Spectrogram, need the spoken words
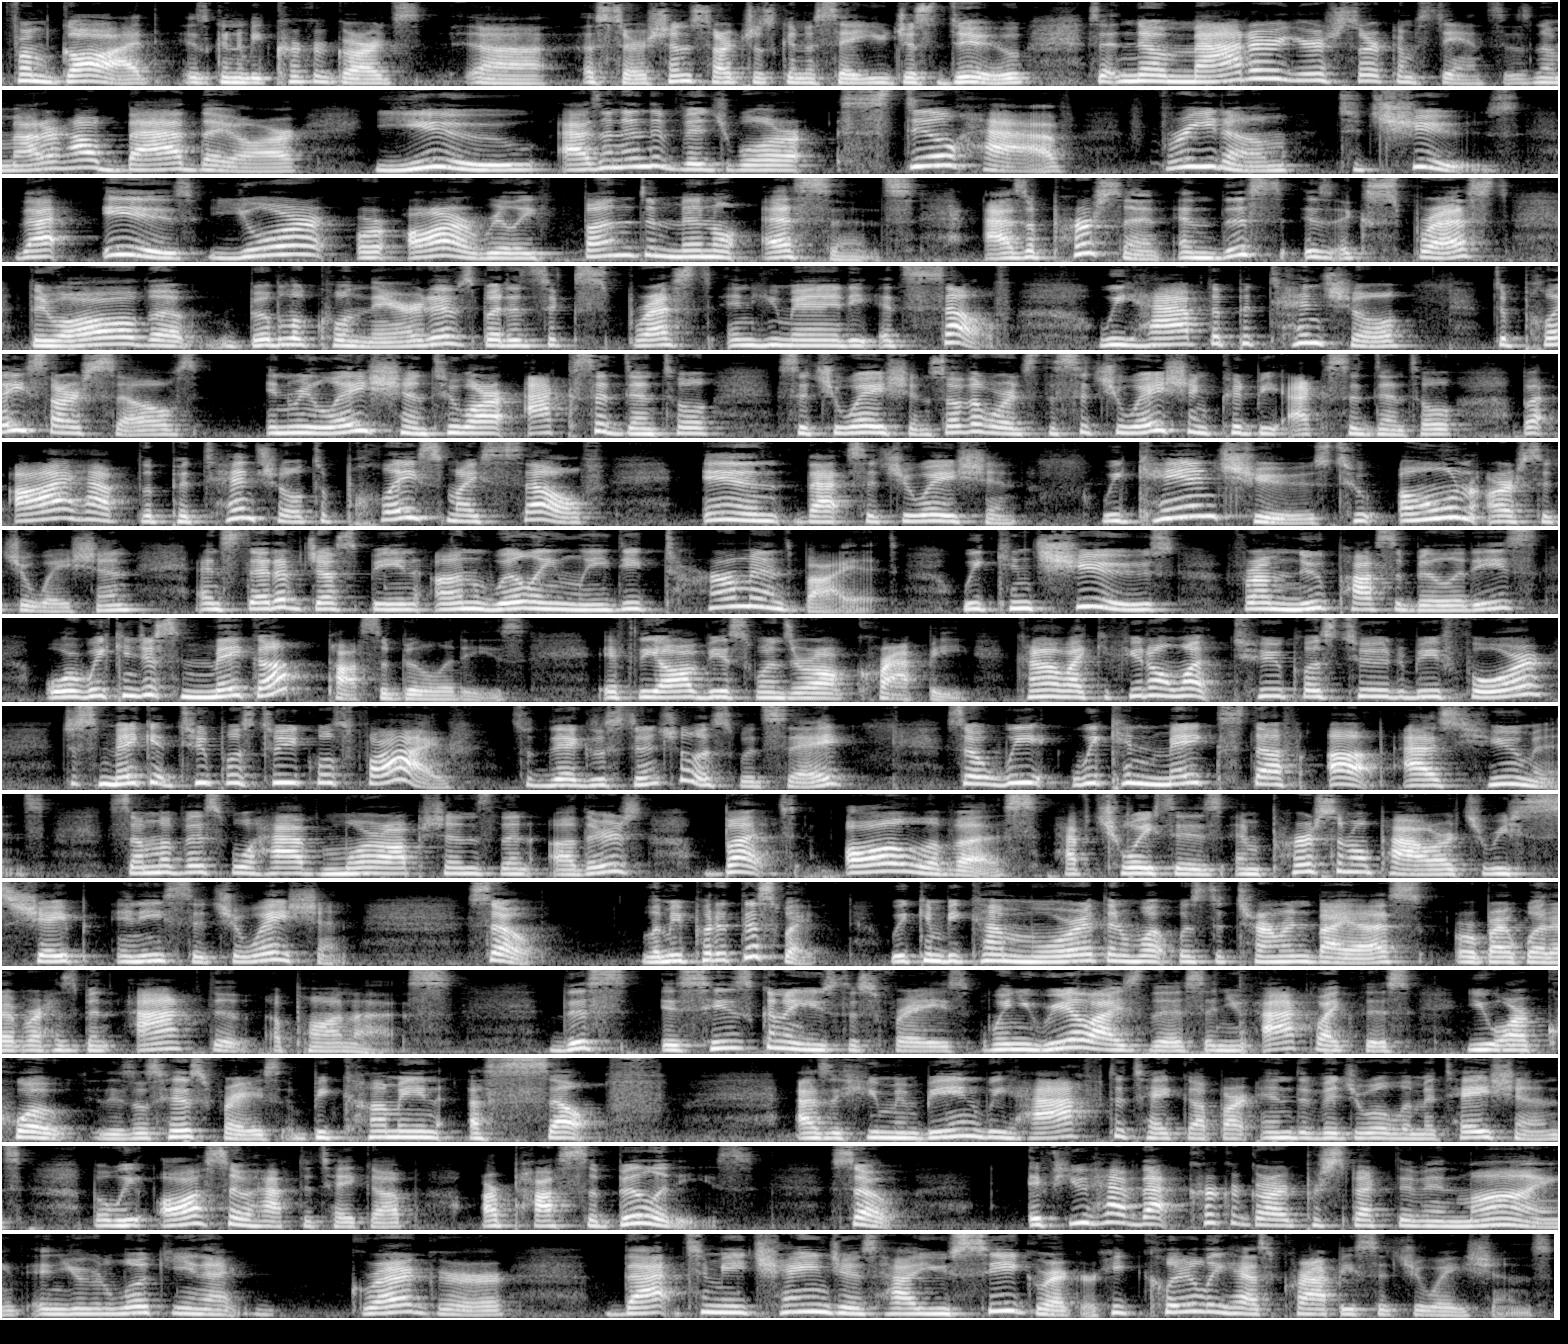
from God, is going to be Kierkegaard's uh, assertion. Sartre's going to say you just do. So no matter your circumstances, no matter how bad they are, you as an individual still have freedom to choose. That is your or our really fundamental essence as a person. And this is expressed through all the biblical narratives, but it's expressed in humanity itself. We have the potential to place ourselves in relation to our accidental situation. So, in other words, the situation could be accidental, but I have the potential to place myself in that situation. We can choose to own our situation instead of just being unwillingly determined by it. We can choose from new possibilities or we can just make up possibilities if the obvious ones are all crappy. Kind of like if you don't want 2 plus 2 to be 4, just make it 2 plus 2 equals 5. So the existentialists would say. So we we can make stuff up as humans. Some of us will have more options than others, but all of us have choices and personal power to reshape any situation. So, let me put it this way. We can become more than what was determined by us or by whatever has been acted upon us. This is, he's going to use this phrase. When you realize this and you act like this, you are, quote, this is his phrase, becoming a self. As a human being, we have to take up our individual limitations, but we also have to take up our possibilities. So, if you have that Kierkegaard perspective in mind and you're looking at Gregor that to me changes how you see Gregor. He clearly has crappy situations.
